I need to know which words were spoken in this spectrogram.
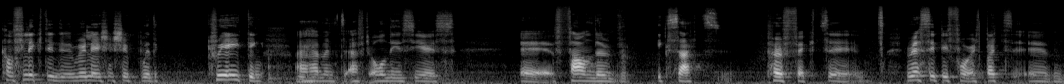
conflicted relationship with creating. I haven't, after all these years, uh, found the exact, perfect uh, recipe for it. But um,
